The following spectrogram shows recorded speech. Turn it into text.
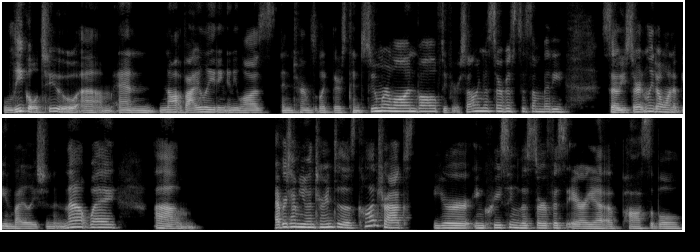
legal too, um, and not violating any laws in terms of like there's consumer law involved if you're selling a service to somebody. So you certainly don't want to be in violation in that way. Um, every time you enter into those contracts, you're increasing the surface area of possible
